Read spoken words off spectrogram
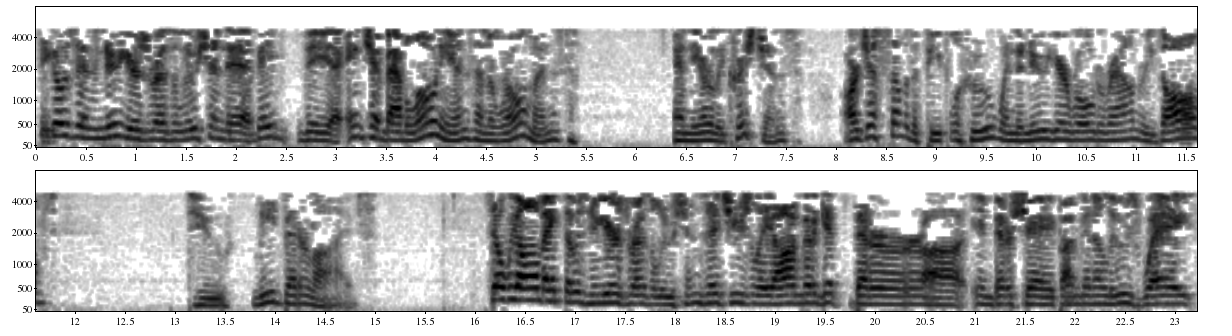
He goes in the New Year's resolution that they, the ancient Babylonians and the Romans and the early Christians are just some of the people who, when the new year rolled around, resolved to lead better lives. So we all make those New Year's resolutions. It's usually, oh, I'm going to get better, uh, in better shape. I'm going to lose weight.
